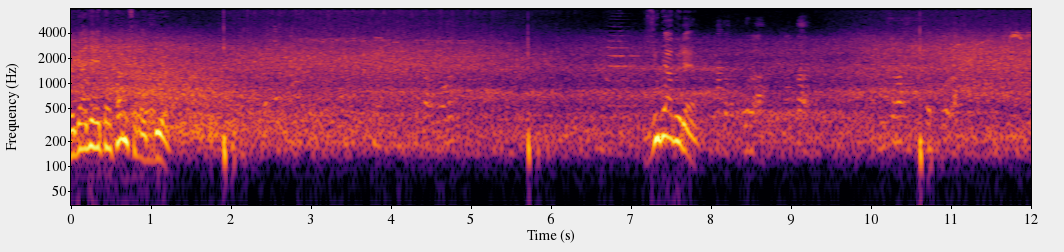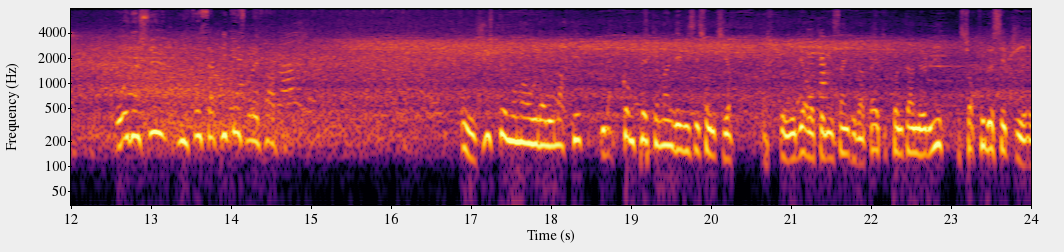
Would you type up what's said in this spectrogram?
Le gardien est en forme, ça va être dur. Zuber Müller. Au-dessus, il faut s'appliquer sur les frappes. Et juste au moment où il allait marquer, il a complètement dévissé son tir. Je peux vous dire, le connaissant qu'il ne va pas être content de lui, et surtout de ses pieds.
